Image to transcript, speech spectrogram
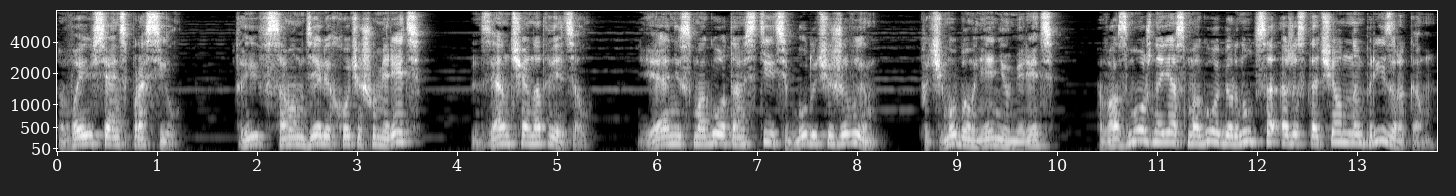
Вэйюсянь спросил, «Ты в самом деле хочешь умереть?» Дзян Чан ответил, «Я не смогу отомстить, будучи живым. Почему бы мне не умереть? Возможно, я смогу обернуться ожесточенным призраком».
